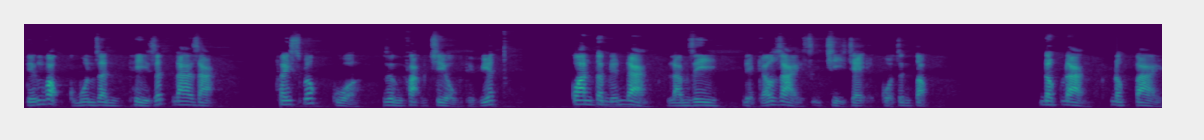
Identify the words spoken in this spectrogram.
tiếng vọng của muôn dân thì rất đa dạng. Facebook của Dương Phạm Triều thì viết Quan tâm đến đảng làm gì để kéo dài sự trì trệ của dân tộc. Độc đảng, độc tài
